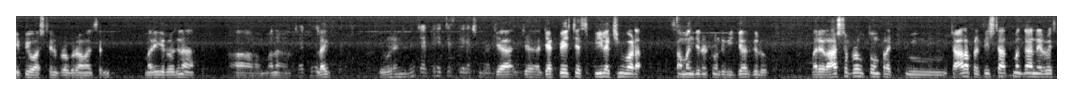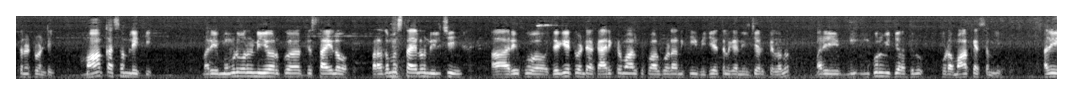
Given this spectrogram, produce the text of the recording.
AP hostel program officer. మరి ఈ రోజున మన లైక్ ఎవరండి? జడ్పిహెచ్ఎస్ పి లక్ష్మీవాడ సంబంధించినటువంటి విద్యార్థులు మరి రాష్ట్ర ప్రభుత్వం ప్ర చాలా ప్రతిష్టాత్మకంగా నిర్వహిస్తున్నటువంటి మాక్ అసెంబ్లీకి మరి ముమ్మడివరం నియోజకవర్గ స్థాయిలో ప్రథమ స్థాయిలో నిలిచి ఆ రేపు జరిగేటువంటి ఆ కార్యక్రమాలకు పాల్గొనడానికి విజేతలుగా నిలిచారు పిల్లలు. మరి ముగ్గురు విద్యార్థులు కూడా మాక్ అసెంబ్లీ. అది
